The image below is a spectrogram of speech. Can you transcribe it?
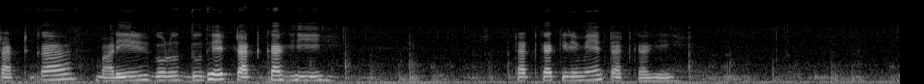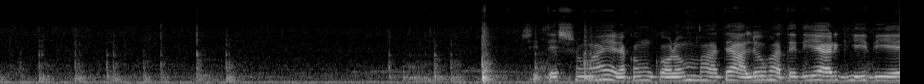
টাটকা, বাড়ির গরুর দুধের টাটকা ঘি। টাটকা ক্রিমের টাটকা ঘি। শীতের সময় এরকম গরম ভাতে আলু ভাতে দিয়ে আর ঘি দিয়ে।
